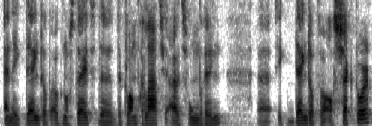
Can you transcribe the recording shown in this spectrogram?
en ik denk dat ook nog steeds de, de klantrelatie-uitzondering ik denk dat we als sector,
